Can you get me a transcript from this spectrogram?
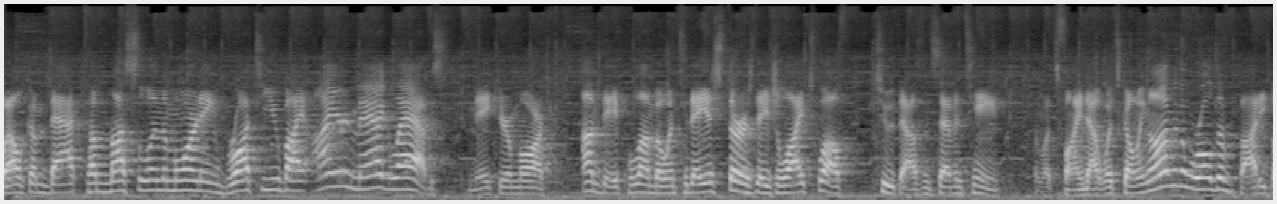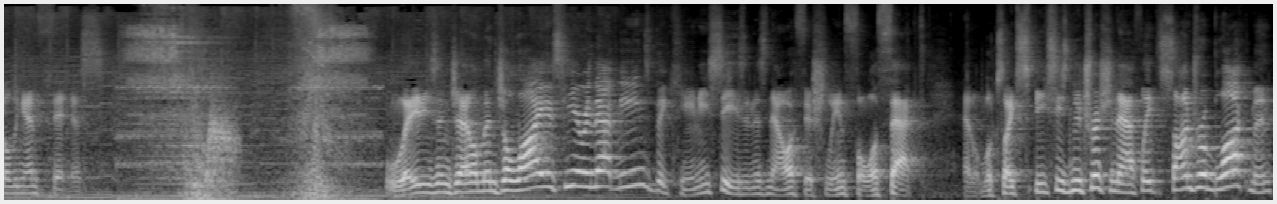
Welcome back to Muscle in the Morning, brought to you by Iron Mag Labs. Make your mark. I'm Dave Palumbo, and today is Thursday, July 12th, 2017. And let's find out what's going on in the world of bodybuilding and fitness. Ladies and gentlemen, July is here, and that means bikini season is now officially in full effect. And it looks like Species Nutrition athlete Sondra Blockman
